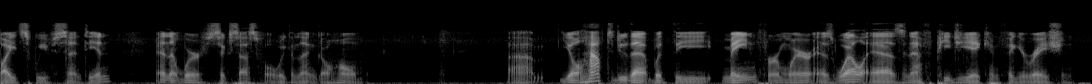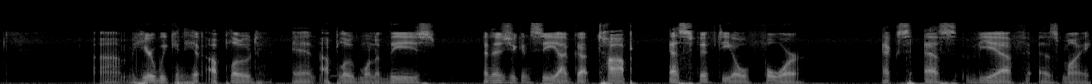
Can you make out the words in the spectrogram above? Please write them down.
bytes we've sent in and that we're successful. We can then go home. Um, you'll have to do that with the main firmware as well as an FPGA configuration. Um, here we can hit upload and upload one of these. And as you can see, I've got top S5004 XSVF as my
